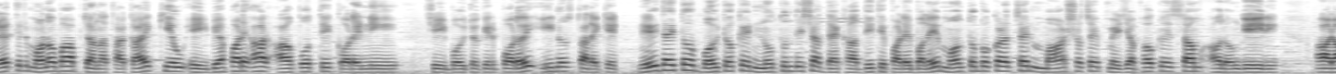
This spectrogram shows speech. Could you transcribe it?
নেত্রীর মনোভাব জানা থাকায় কেউ এই ব্যাপারে আর আপত্তি করেনি সেই বৈঠকের পরই ইউনুস তারেকের নির্ধারিত বৈঠকের নতুন দিশা দেখা দিতে পারে বলে মন্তব্য করেছেন মহাসচিব মির্জা ফখরুল ইসলাম আলমগীর। আর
